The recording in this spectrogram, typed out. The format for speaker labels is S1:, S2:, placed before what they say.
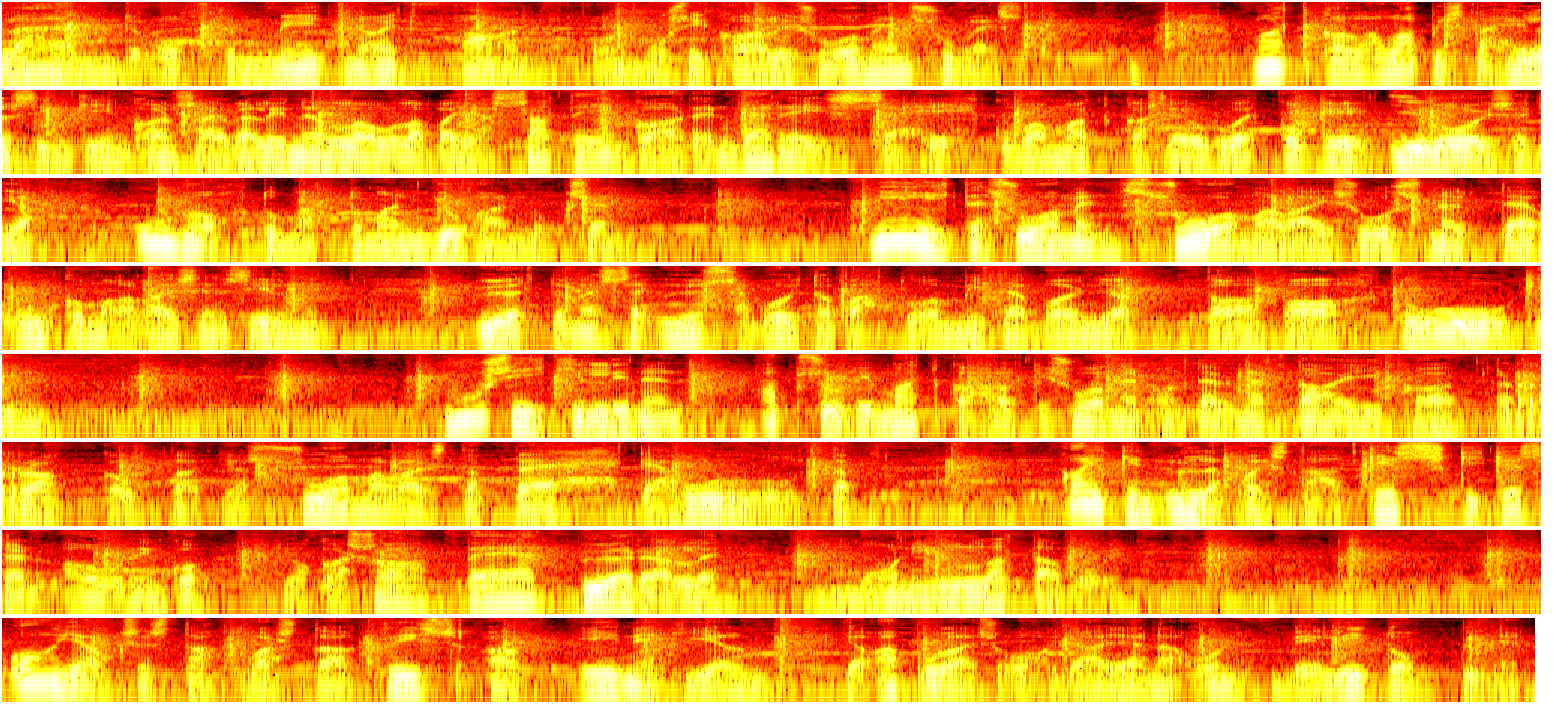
S1: Land of the Midnight Fun on musikaali Suomen suvesta. Matkalla Lapista Helsinkiin kansainvälinen laulava ja sateenkaaren väreissä hehkuva matkaseurue kokee iloisen ja unohtumattoman juhannuksen. Miltä Suomen suomalaisuus näyttää ulkomaalaisen silmin? Yöttömässä yössä voi tapahtua mitä vain ja tapahtuukin. Musiikillinen absurdi matkahalki Suomen on täynnä taikaa, rakkautta ja suomalaista pähkähulluutta. Kaiken yllä paistaa keskikesän aurinko, joka saa päät pyörälle monilla tavoin. Ohjauksesta vastaa Chris Af Enehielm ja apulaisohjaajana on Veli Toppinen.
